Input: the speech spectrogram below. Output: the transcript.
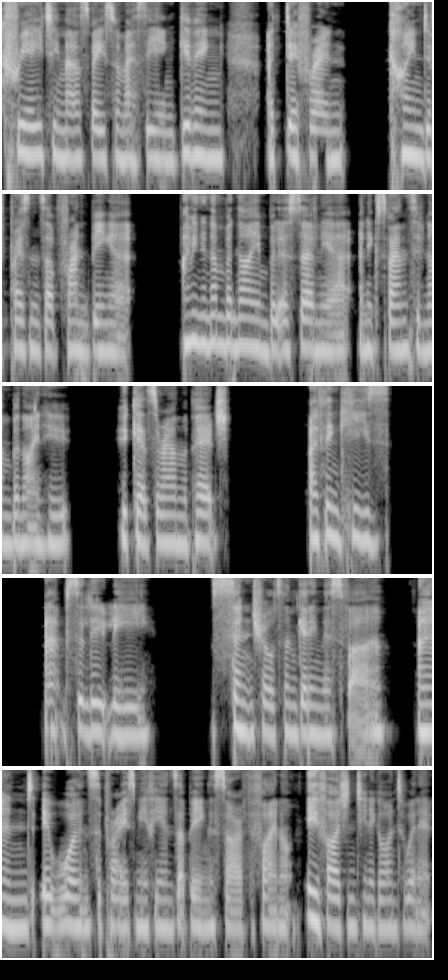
creating that space for Messi and giving a different kind of presence up front, being a, I mean, a number nine, but a, certainly a, an expansive number nine who, who gets around the pitch. I think he's absolutely central to them getting this far. And it won't surprise me if he ends up being the star of the final, if Argentina go on to win it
